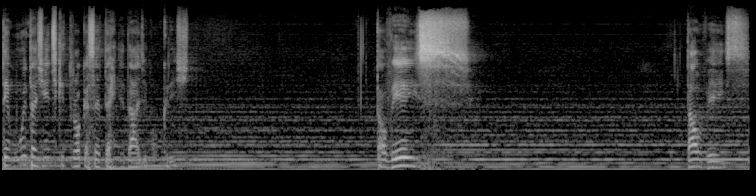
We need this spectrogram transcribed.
tem muita gente que troca essa eternidade com Cristo. Talvez, talvez,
